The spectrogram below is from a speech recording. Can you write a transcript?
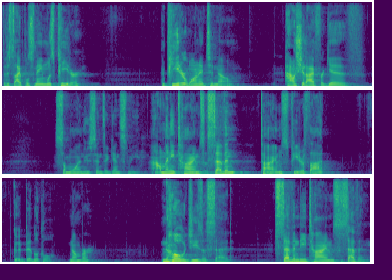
The disciple's name was Peter, and Peter wanted to know how should I forgive someone who sins against me? How many times? Seven times, Peter thought. Good biblical number. No, Jesus said. 70 times 7.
